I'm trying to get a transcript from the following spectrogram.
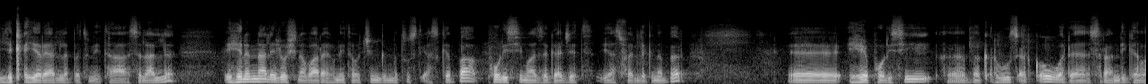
እየቀየረ ያለበት ሁኔታ ስላለ ይህንና ሌሎች ነባራዊ ሁኔታዎችን ግምት ውስጥ ያስገባ ፖሊሲ ማዘጋጀት ያስፈልግ ነበር። ይሄ ፖሊሲ በቅርቡ ጸድቆ ወደ ስራ እንዲገባ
